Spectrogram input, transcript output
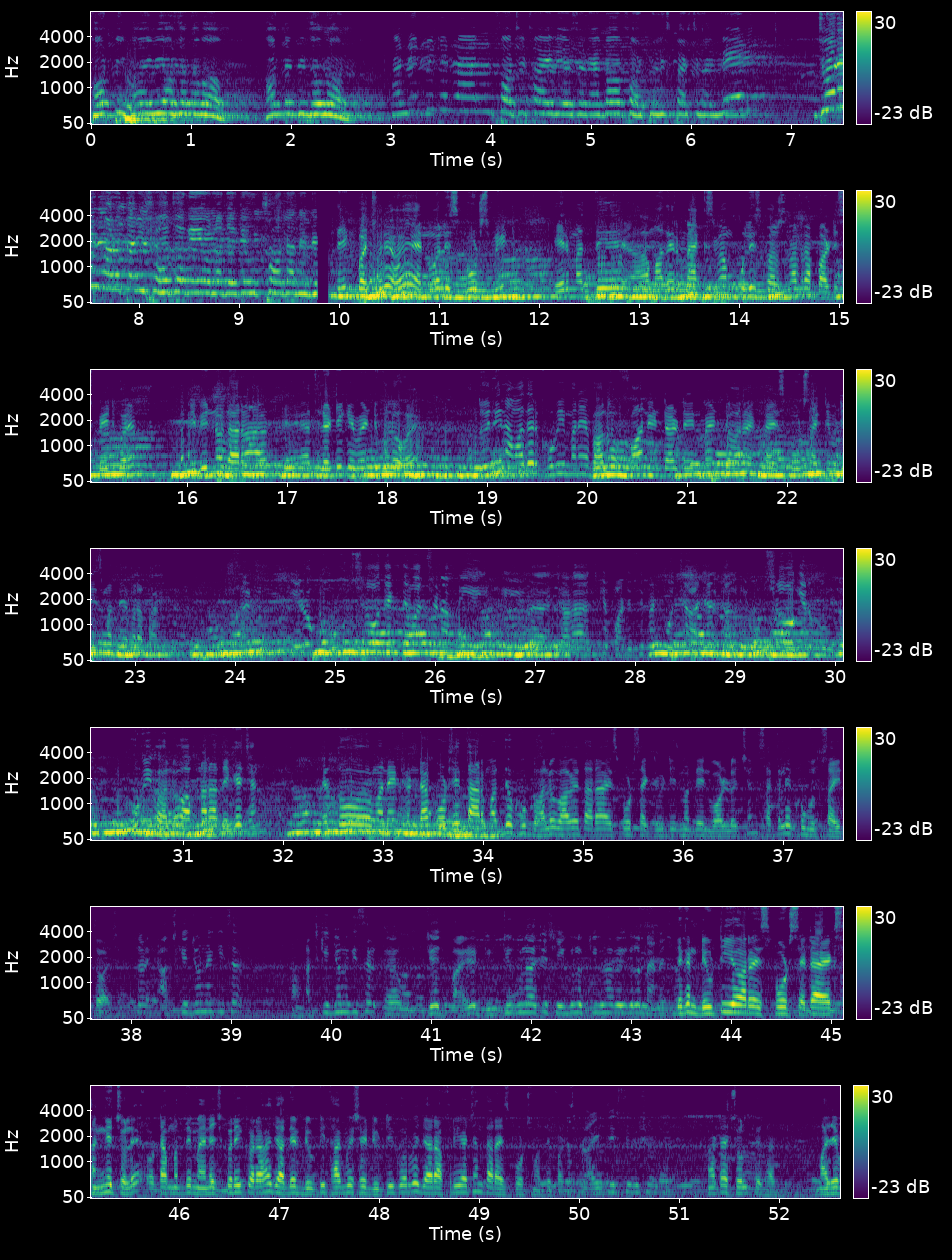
forty five years and above hundred metre run 100 meter run 45 years and above for police personnel জোরে করতালি সহযোগে ওনাদেরকে উৎসাহ দানের প্রত্যেক বছরে হয় অ্যানুয়াল স্পোর্টস মিট এর মধ্যে আমাদের ম্যাক্সিমাম পুলিশ পার্সোনালরা পার্টিসিপেট করেন বিভিন্ন ধরনের অ্যাথলেটিক ইভেন্টগুলো হয়। দুই দিন আমাদের খুবই মানে ভালো ফান এন্টারটেনমেন্ট আর একটা স্পোর্টস অ্যাক্টিভিটিস মধ্যে আমরা থাকি। এরকম উৎসাহ দেখতে পাচ্ছেন আপনি যারা আজকে পার্টিসিপেট করছে? আজ আর কালকে উৎসাহ কীরকম? খুবই ভালো আপনারা দেখেছেন। এত মানে ঠান্ডা পড়ছে তার মধ্যে খুব ভালোভাবে তারা স্পোর্টস অ্যাক্টিভিটিস মধ্যে ইনভলভ হচ্ছেন। সকলে খুব উৎসাহিত আছে স্যার আজকের জন্য কি স্যার? আজকের জন্য কি স্যার যে বাইরের ডিউটিগুলো আছে সেইগুলো কীভাবে এগুলো ম্যানেজ দেখেন ডিউটি আর স্পোর্টস এটা একসঙ্গে চলে। ওটার মধ্যে ম্যানেজ করেই করা হয়। যাদের ডিউটি থাকবে সে ডিউটি করবে। যারা ফ্রি আছেন তারা স্পোর্টস মধ্যে পার্টিসিপেট প্রাইজ ডিস্ট্রিবিউশন ওটা চলতে থাকবে। মাঝে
